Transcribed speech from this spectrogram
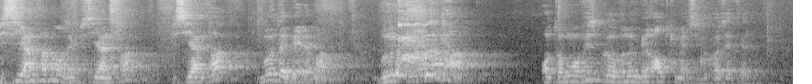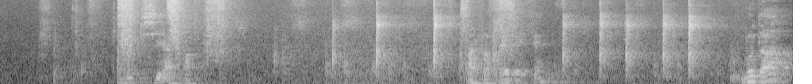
Psi alfa ne olacak psi alfa? Psi alfa burada bir eleman. Bunun bir eleman ama otomorfizm grubunun bir alt kümesi, bir kozeti. Tabii psi alfa. Alfa F'deyken. Bu da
